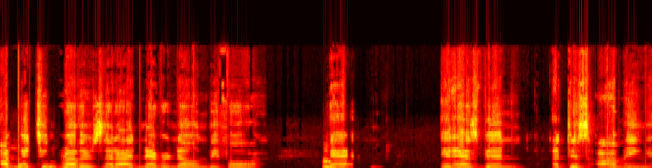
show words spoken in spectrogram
I met two brothers that I'd never known before. And it has been a disarming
